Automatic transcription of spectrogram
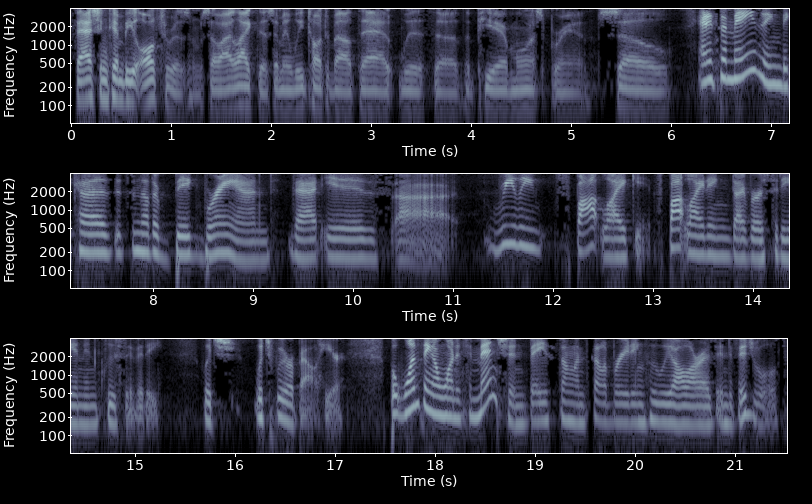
fashion can be altruism. So I like this. I mean, we talked about that with uh, the Pierre Morris brand. So And it's amazing because it's another big brand that is uh, really spotlight, spotlighting diversity and inclusivity, which which we're about here. But one thing I wanted to mention, based on celebrating who we all are as individuals,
